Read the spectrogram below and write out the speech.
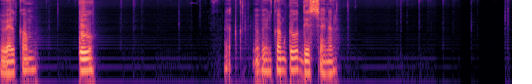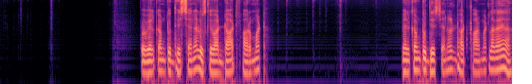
welcome to welcome to this channel. तो वेलकम टू दिस चैनल, उसके बाद dot format. Welcome to this channel, dot format लगाया,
